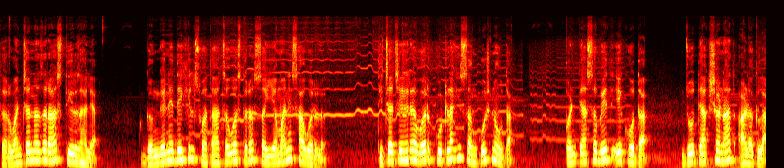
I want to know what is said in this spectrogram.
सर्वांच्या नजरा स्थिर झाल्या. गंगेने देखील स्वतःचं वस्त्र संयमाने सावरलं. तिच्या चेहऱ्यावर कुठलाही संकोच नव्हता पण त्या सभेत एक होता जो त्या क्षणात अडकला.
